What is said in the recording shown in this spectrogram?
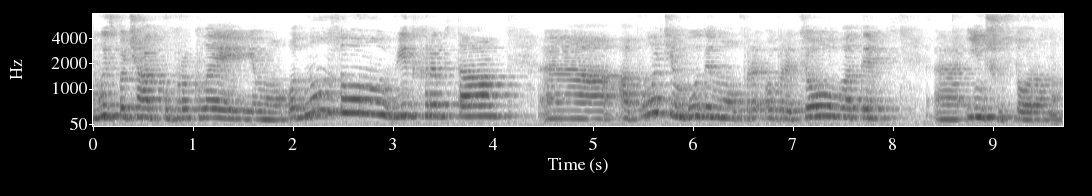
ми спочатку проклеюємо одну зону від хребта, е, а потім будемо опрацьовувати е, іншу сторону.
